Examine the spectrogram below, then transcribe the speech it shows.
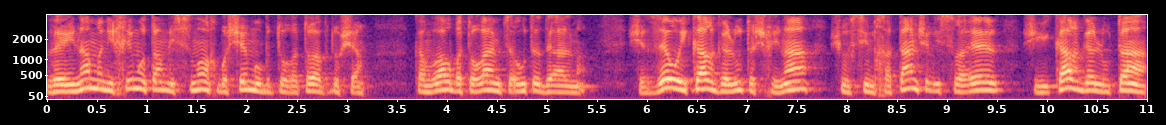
ואינם מניחים אותם לשמוח בשם ובתורתו הקדושה. כמבואר בתורה אמצעותא דעלמא. שזהו עיקר גלות השכינה, שהוא שמחתן של ישראל, שעיקר גלותה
